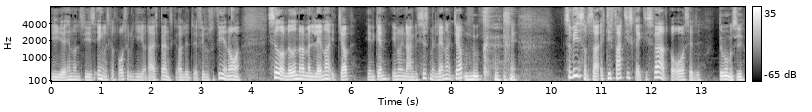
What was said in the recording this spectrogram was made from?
i øh, henholdsvis engelsk og sprogpsykologi, og der er spansk og lidt øh, filosofi indover, sidder med, når man lander et job, igen, endnu en anglicisme, lander et job, så viser det sig, at det er faktisk rigtig svært at oversætte. Det må man sige.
